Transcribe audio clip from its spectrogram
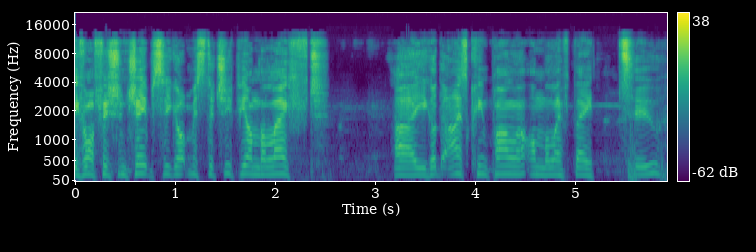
If you want fish and chips, you got Mr. Chippy on the left. Uh, you got the ice cream parlour on the left there too.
